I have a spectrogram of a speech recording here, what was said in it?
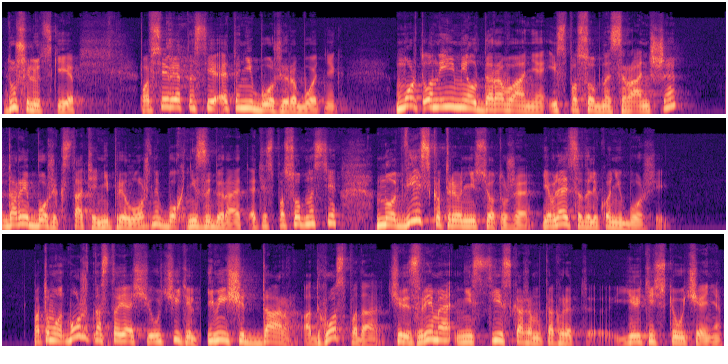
души людские – по всей вероятности, это не Божий работник. Может, он и имел дарование и способность раньше. Дары Божьи, кстати, непреложны. Бог не забирает эти способности. Но весь, который он несет уже, является далеко не Божьей. Потому может настоящий учитель, имеющий дар от Господа, через время нести, скажем, как говорят, еретическое учение,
